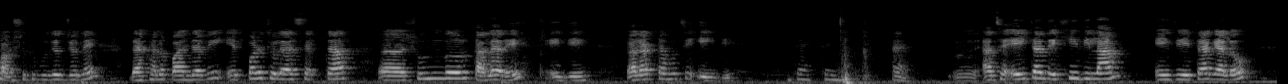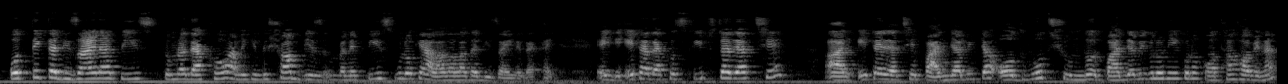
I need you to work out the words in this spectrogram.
সরস্বতী পুজোর জন্য দেখানো পাঞ্জাবি। এরপরে চলে আসছে একটা সুন্দর কালারে। এই যে কালারটা হচ্ছে এই যে। হ্যাঁ। আচ্ছা এইটা দেখিয়ে দিলাম। এই যে এটা গেল। প্রত্যেকটা ডিজাইনার পিস তোমরা দেখো আমি কিন্তু সব মানে পিস গুলোকে আলাদা আলাদা ডিজাইনে দেখাই। এই যে এটা দেখো স্লিপসটা যাচ্ছে। আর এটা যাচ্ছে পাঞ্জাবিটা। অদ্ভুত সুন্দর। পাঞ্জাবি গুলো নিয়ে কোনো কথা হবে না।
